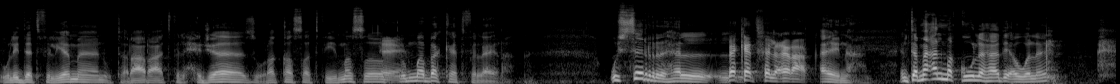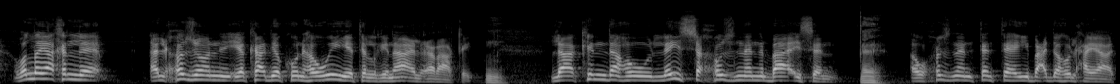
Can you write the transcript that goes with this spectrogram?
ولدت في اليمن وترعرعت في الحجاز ورقصت في مصر إيه. ثم بكت في العراق. وش سر هل بكت في العراق. أي نعم. أنت مع المقولة هذه اولا؟ والله يا أخي الحزن يكاد يكون هوية الغناء العراقي. لكنه ليس حزنا بائسا إيه. أو حزنا تنتهي بعده الحياة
